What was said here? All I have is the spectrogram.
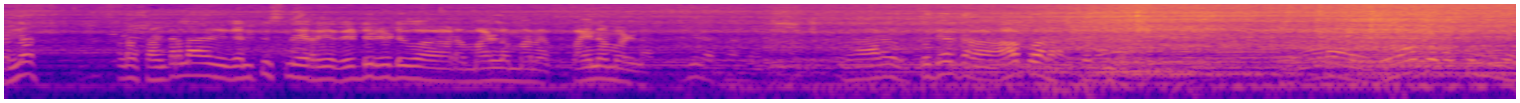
అన్న అక్కడ సెంటర్లా కనిపిస్తుంది రెడ్ రెడ్ ఆడ మళ్ళీ మన పైన మళ్ళీ. ఆడ కొద్దిగా ఆపాడ కొద్దిగా ఆడ లోపలికి వస్తుంది.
